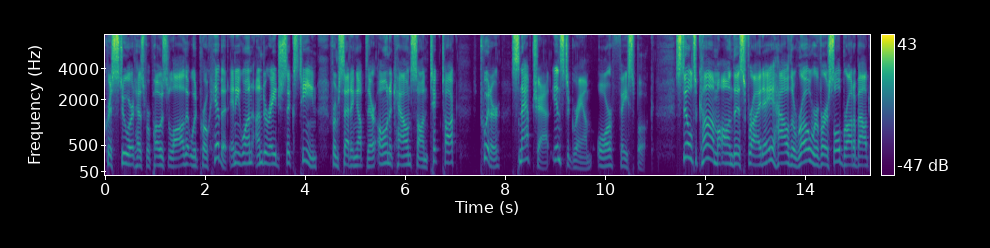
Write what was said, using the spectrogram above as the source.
Chris Stewart has proposed a law that would prohibit anyone under age 16 from setting up their own accounts on TikTok, Twitter, Snapchat, Instagram, or Facebook. Still to come on this Friday, how the Roe reversal brought about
